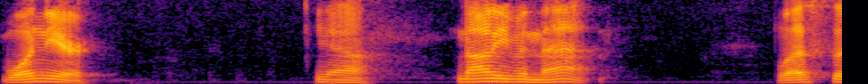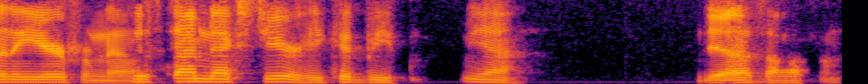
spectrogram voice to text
one year, Yeah, not even that. less than a year from now. This time next year, he could be. Yeah, yeah. that's awesome.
